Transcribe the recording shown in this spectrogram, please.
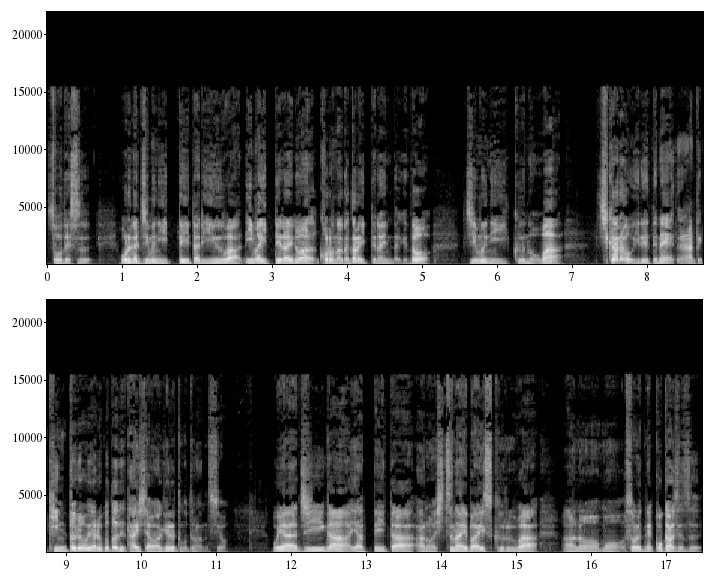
そうです。俺がジムに行っていた理由は、今行ってないのはコロナだから行ってないんだけど、ジムに行くのは、力を入れてね、うんって筋トレをやることで代謝を上げるってことなんですよ。親父がやっていた、あの、室内バイスクルは、あの、もう、それね、股関節、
